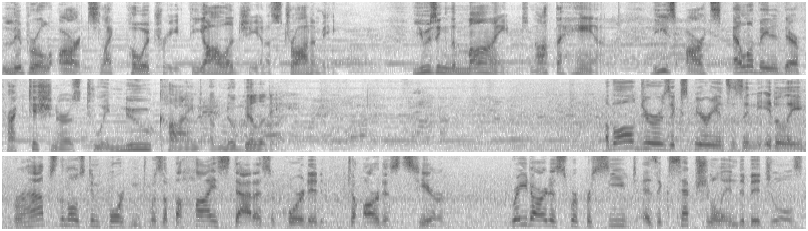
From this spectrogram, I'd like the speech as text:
liberal arts like poetry, theology, and astronomy. Using the mind, not the hand, these arts elevated their practitioners to a new kind of nobility. Of all Dürer's experiences in Italy, perhaps the most important was of the high status accorded to artists here. Great artists were perceived as exceptional individuals,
